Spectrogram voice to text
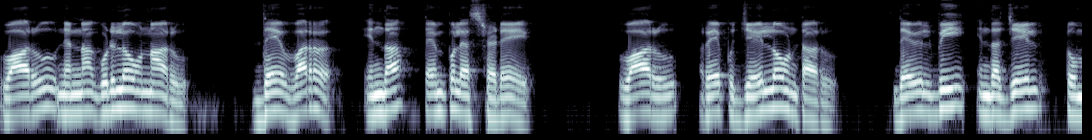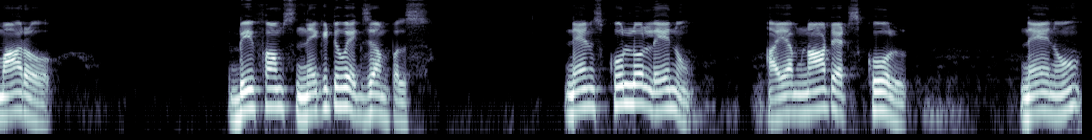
వారు నిన్న గుడిలో ఉన్నారు. They were in the temple yesterday. వారు రేపు జైల్లో ఉంటారు. They will be in the jail tomorrow. Be forms negative examples. నేను స్కూల్లో లేను. I not at school. నేను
